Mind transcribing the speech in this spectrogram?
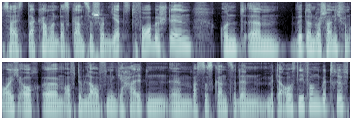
Das heißt, da kann man das Ganze schon jetzt vorbestellen und ähm, wird dann wahrscheinlich von euch auch ähm, auf dem Laufenden gehalten, ähm, was das Ganze denn mit der Auslieferung betrifft.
